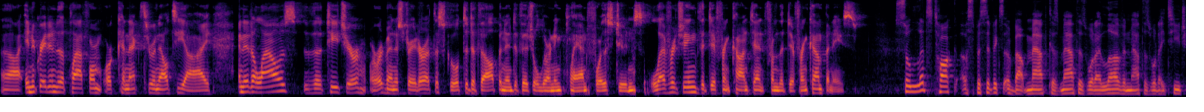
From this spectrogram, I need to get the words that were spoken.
uh, integrate into the platform, or connect through an LTI. And it allows the teacher or administrator at the school to develop an individual learning plan for the students, leveraging the different content from the different companies. So let's talk uh, specifics about math because math is what I love and math is what I teach.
